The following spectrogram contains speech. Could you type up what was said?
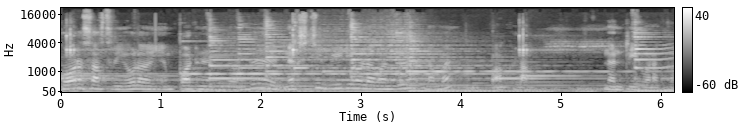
ஹோர சாஸ்திரம் எவ்வளோ இம்பார்ட்டன்ட் வந்து நெக்ஸ்ட் வீடியோவில் வந்து நம்ம பார்க்கலாம். நன்றி வணக்கம்.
